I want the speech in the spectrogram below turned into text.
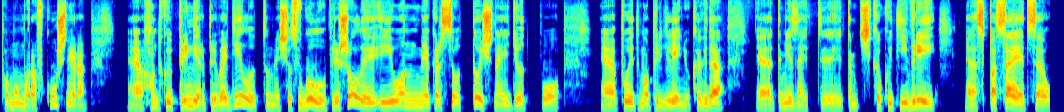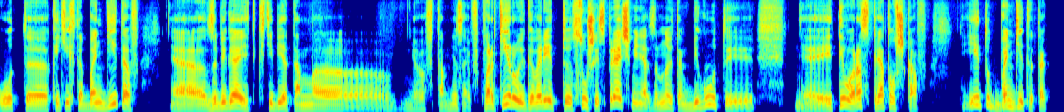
по-моему, Равкушнера, э, он такой пример приводил, вот он мне сейчас в голову пришел, и, и он, мне кажется, вот точно идет по по этому определению, когда, э, там, не знаю, там какой-то еврей э, спасается от каких-то бандитов, забегает к тебе там, в, там, не знаю, в квартиру и говорит, слушай, спрячь меня, за мной там бегут, и, и ты его раз спрятал в шкаф. И тут бандиты так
